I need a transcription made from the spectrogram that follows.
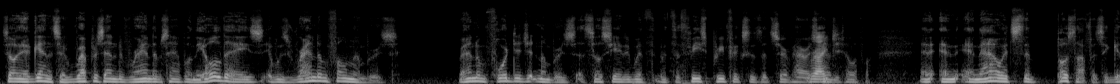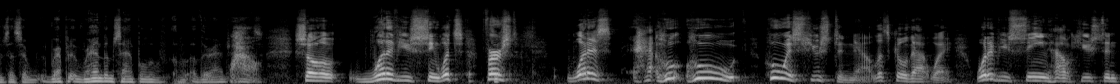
So again, it's a representative random sample. In the old days, it was random phone numbers, random four-digit numbers associated with, with the three prefixes that serve Harris Right. County telephone. And, and, and now it's the post office. It gives us a rep- random sample of, of, of their addresses. Wow. So what have you seen? What's first? What is who who who is Houston now? Let's go that way. What have you seen? How Houston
